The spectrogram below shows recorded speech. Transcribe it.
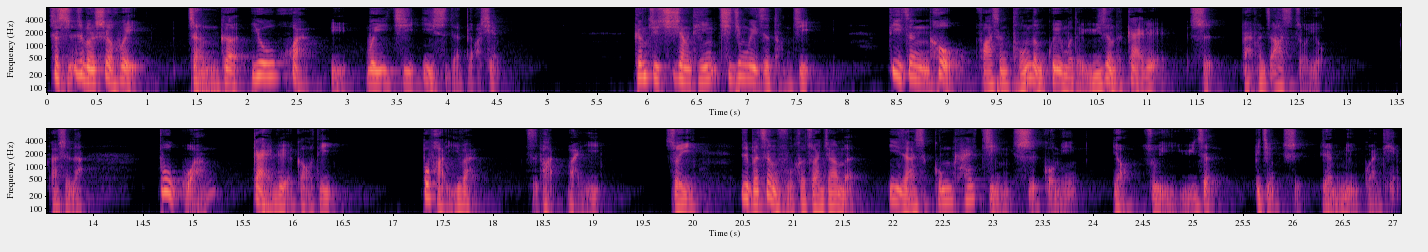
这是日本社会整个忧患与危机意识的表现。根据气象厅迄今为止统计，地震后发生同等规模的余震的概率是百分之二十左右。但是呢，不管概率高低。不怕一万，只怕万一。所以，日本政府和专家们依然是公开警示国民要注意余震，毕竟是人命关天。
